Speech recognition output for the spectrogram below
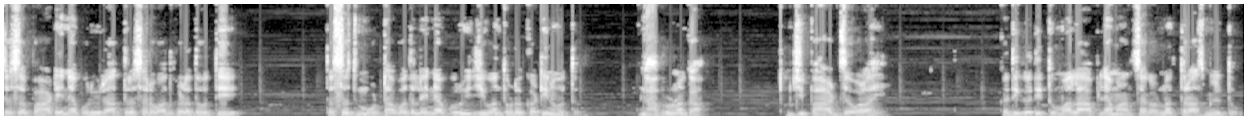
जसं पहाट येण्यापूर्वी रात्र सर्वात गडद होते तसंच मोठा बदल येण्यापूर्वी जीवन थोडं कठीण होतं. घाबरू नका. तुमची पहाट जवळ आहे. कधी कधी तुम्हाला आपल्या माणसाकडूनच त्रास मिळतो.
